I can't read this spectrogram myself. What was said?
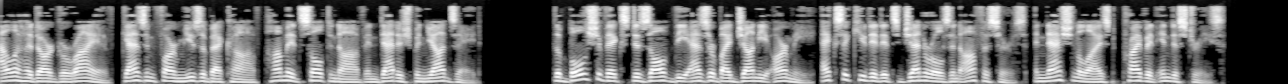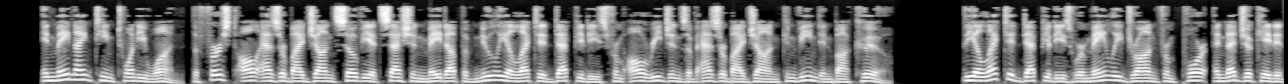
Aliheydar Garayev, Gazanfar Musabekov, Hamid Sultanov and Dadash Bunyadzade. The Bolsheviks dissolved the Azerbaijani army, executed its generals and officers, and nationalized private industries. In May 1921, the first all-Azerbaijan Soviet session made up of newly elected deputies from all regions of Azerbaijan convened in Baku. The elected deputies were mainly drawn from poor, uneducated,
